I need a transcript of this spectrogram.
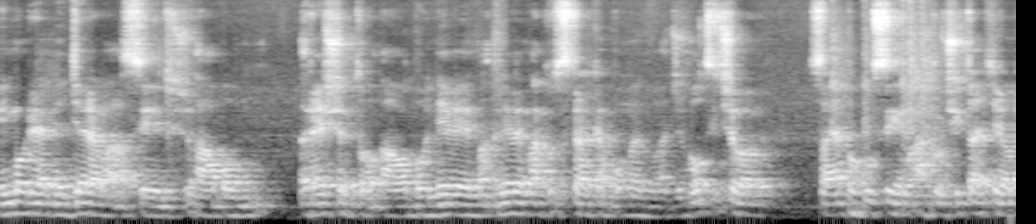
mimoriadne deravá sieť, alebo rešeto, alebo neviem, neviem ako to skrátka pomenovať. Že hoci čo sa ja pokúsim ako čitateľ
